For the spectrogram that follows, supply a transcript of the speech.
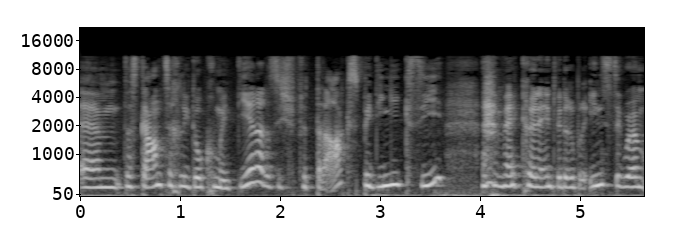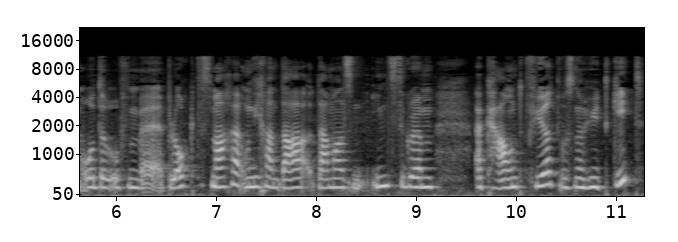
ähm, das Ganze ein bisschen dokumentieren. Das ist Vertragsbedingung gewesen. Wir können entweder über Instagram oder auf dem äh, Blog das machen. Und ich habe da damals einen Instagram-Account geführt, was es noch heute gibt.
